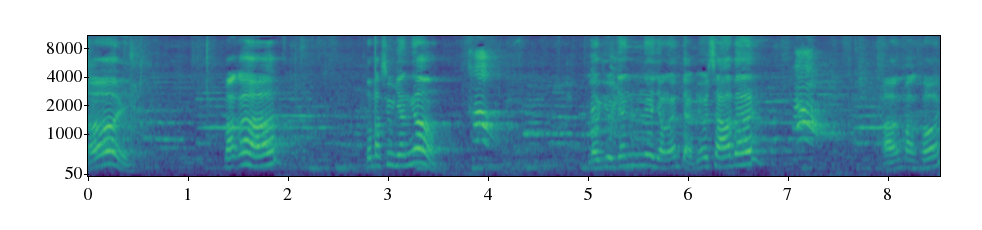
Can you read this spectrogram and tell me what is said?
ơi mặc á hả? Tôi mặc siêu nhanh không? Không. Mặc siêu nhanh dòng em tẹp vô sao thế. Không. Ờ bằng khối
